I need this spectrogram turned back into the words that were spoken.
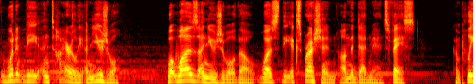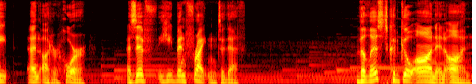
wouldn't be entirely unusual. What was unusual, though, was the expression on the dead man's face complete and utter horror, as if he'd been frightened to death. The list could go on and on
